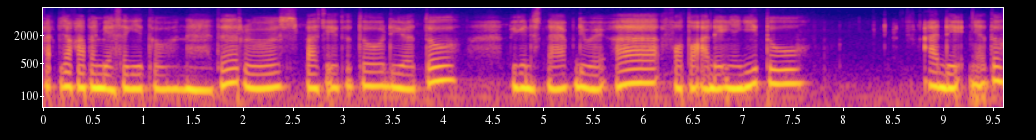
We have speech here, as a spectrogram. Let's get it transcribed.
kayak percakapan biasa gitu. Nah terus pas itu tuh dia tuh bikin snap di WA foto adiknya gitu. Adeknya tuh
